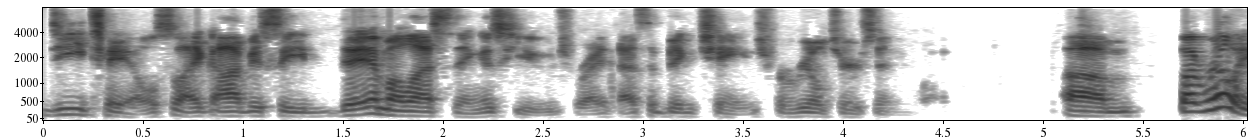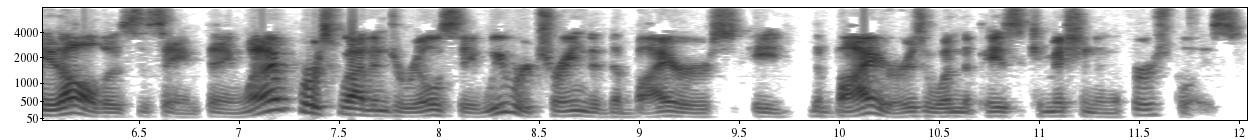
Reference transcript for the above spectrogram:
details. Like obviously the MLS thing is huge, right? That's a big change for realtors anyway. Um, but really, it all is the same thing. When I first got into real estate, we were trained that the buyers, the buyer is the one that pays the commission in the first place.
